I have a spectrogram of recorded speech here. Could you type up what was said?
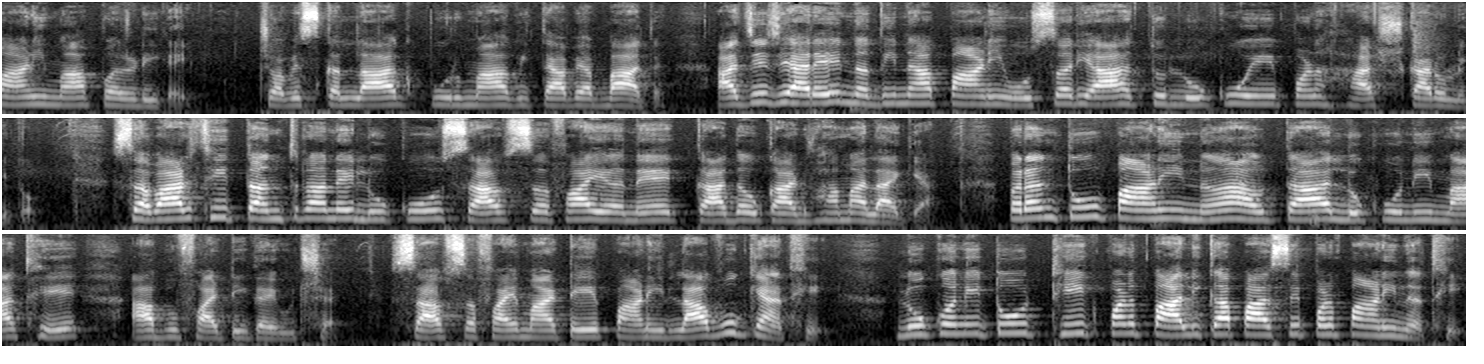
પાણીમાં પલળી ગઈ. ચોવીસ કલાક પૂરમાં વિતાવ્યા બાદ આજે જ્યારે નદીના પાણી ઓસર્યા તો લોકોએ પણ હાશકારો લીધો. સવારથી તંત્ર અને લોકો સાફ સફાઈ અને કાદવ કાઢવામાં લાગ્યા. પરંતુ પાણી ન આવતા લોકોની માથે આબુ ફાટી ગયું છે. સાફ સફાઈ માટે પાણી લાવવું ક્યાંથી? લોકોની તો ઠીક પણ પાલિકા પાસે પણ પાણી નથી.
